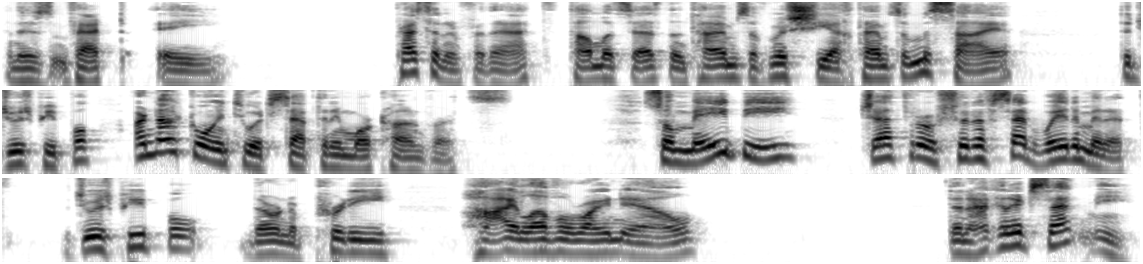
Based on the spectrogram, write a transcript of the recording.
And there's in fact a precedent for that. Talmud says in the times of Mashiach, times of Messiah, the Jewish people are not going to accept any more converts. So maybe Jethro should have said, wait a minute, the Jewish people, they're on a pretty high level right now. They're not going to accept me.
